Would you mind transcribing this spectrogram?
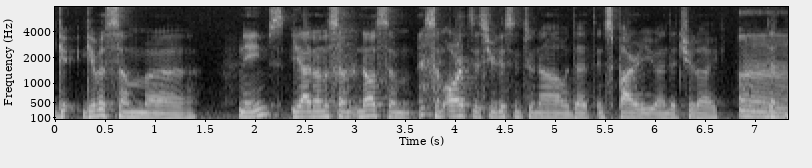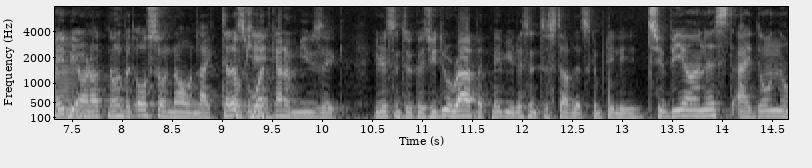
gi- give us some. Uh, Names. yeah, I don't know some no some some artists you listen to now that inspire you and that you like that maybe Uh, are not known but also known. Like, tell us okay. what kind of music you listen to? Because you do rap, but maybe you listen to stuff that's completely. To be honest, I don't know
